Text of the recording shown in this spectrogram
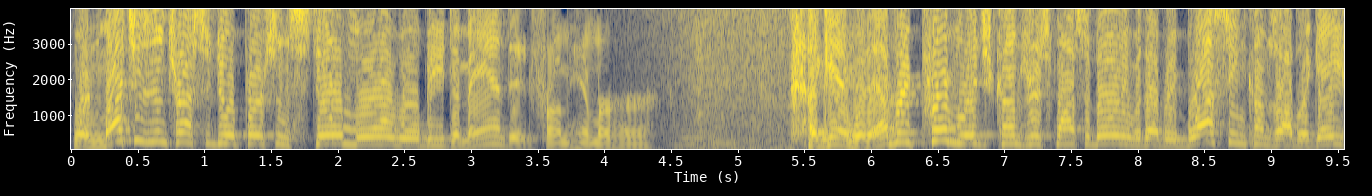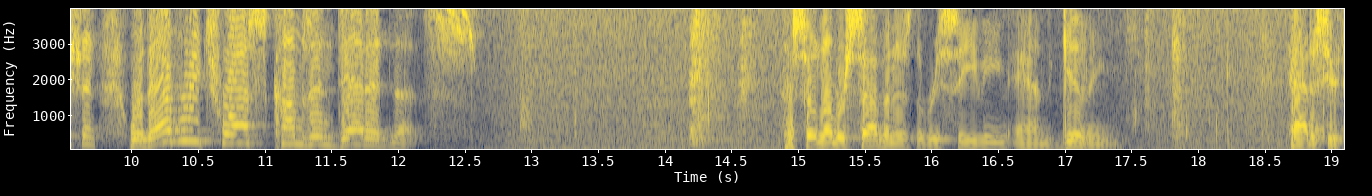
When much is entrusted to a person, still more will be demanded from him or her. Again, with every privilege comes responsibility, with every blessing comes obligation, with every trust comes indebtedness. And so, number seven is the receiving and giving attitude.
